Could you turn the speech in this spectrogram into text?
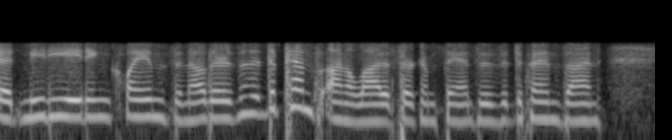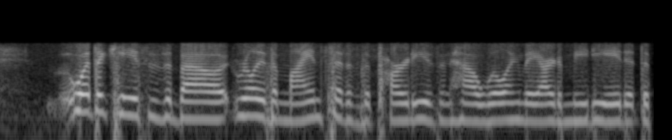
at mediating claims than others, and it depends on a lot of circumstances. It depends on what the case is about, really the mindset of the parties and how willing they are to mediate at the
